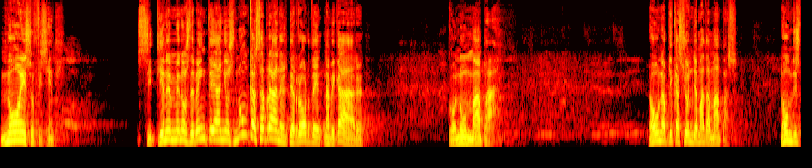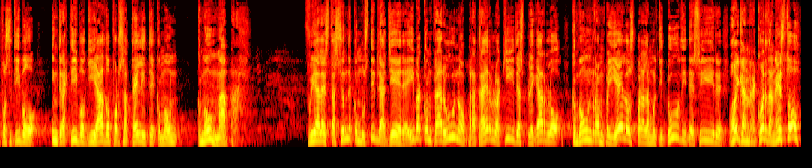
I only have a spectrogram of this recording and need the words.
no es suficiente. Si tienen menos de 20 años, nunca sabrán el terror de navegar con un mapa. No una aplicación llamada Mapas. No un dispositivo interactivo guiado por satélite como un como un mapa. Fui a la estación de combustible ayer e iba a comprar uno para traerlo aquí y desplegarlo como un rompehielos para la multitud y decir, oigan, ¿recuerdan esto?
